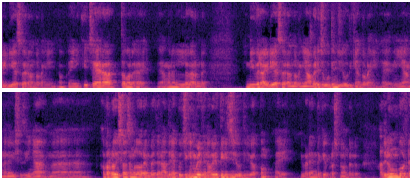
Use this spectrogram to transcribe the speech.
ഐഡിയാസ് വരാൻ തുടങ്ങി. അപ്പോൾ എനിക്ക് ചേരാത്ത പോലെ അങ്ങനെയല്ല വരണ്ടേ. ഇനി ഇവർ ഐഡിയാസ് വരാൻ തുടങ്ങി അവർ ചോദ്യം ചോദിക്കാൻ തുടങ്ങി. നീ അങ്ങനെ വിശ്വസിക്കും ഞാൻ അവരുടെ വിശ്വാസങ്ങൾ പറയുമ്പോഴത്തേനും അതിനെ പുച്ഛിക്കുമ്പോഴത്തേനും അവർ തിരിച്ച് ചോദിച്ചു. അപ്പം ഏ ഇവിടെ എന്തൊക്കെയോ പ്രശ്നമുണ്ടല്ലോ. അതിനു മുമ്പോട്ട്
